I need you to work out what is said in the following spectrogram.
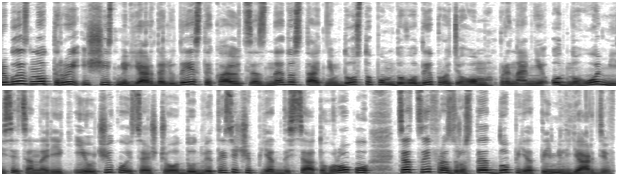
Приблизно 3,6 мільярда людей стикаються з недостатнім доступом до води протягом принаймні одного місяця на рік. І очікується, що до 2050 року ця цифра зросте до 5 мільярдів.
